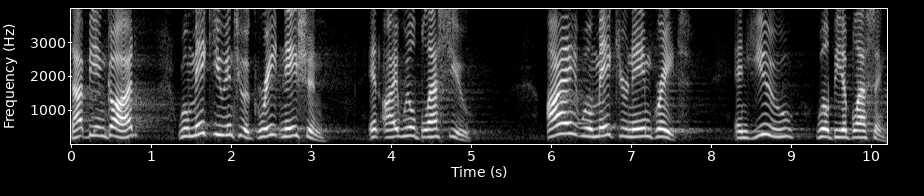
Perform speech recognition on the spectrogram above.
that being God, will make you into a great nation, and I will bless you. I will make your name great, and you will be a blessing.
